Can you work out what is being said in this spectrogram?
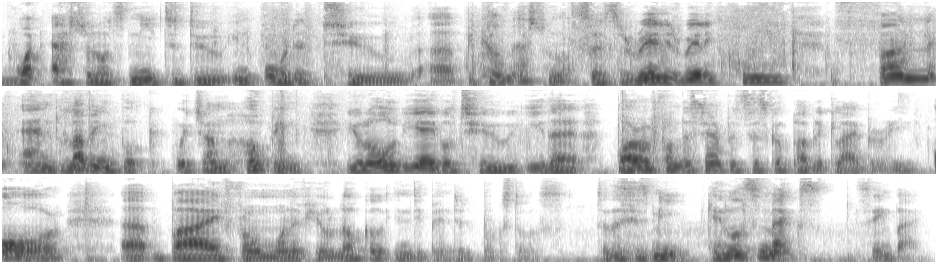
what astronauts need to do in order to uh, become astronauts. So it's a really, really cool, fun and loving book, which I'm hoping you'll all be able to either borrow from the San Francisco Public Library or uh, buy from one of your local independent bookstores. So this is me, Ken Wilson Max, saying bye.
